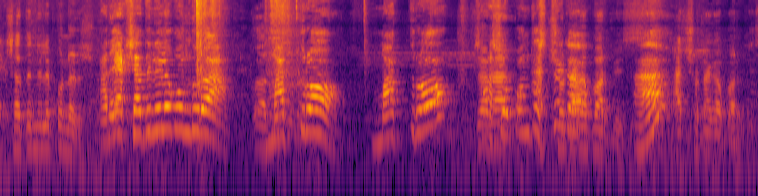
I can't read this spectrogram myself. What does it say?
একসাথে নিলে 1500 আর একসাথে নিলে বন্ধুরা আচ্ছা। মাত্র মাত্র সাতশো পঞ্চাশ টাকা। টাকা পার পিস হ্যাঁ? 800 টাকা পার পিস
